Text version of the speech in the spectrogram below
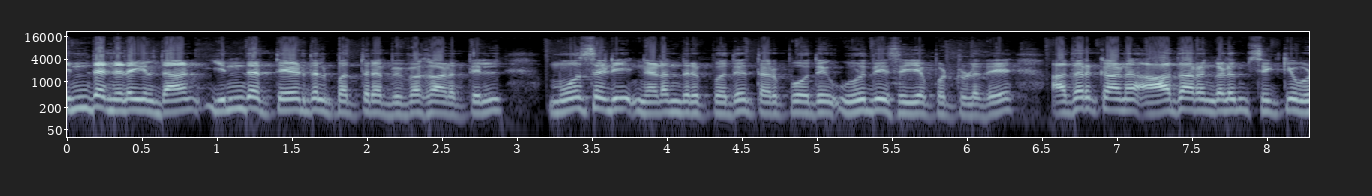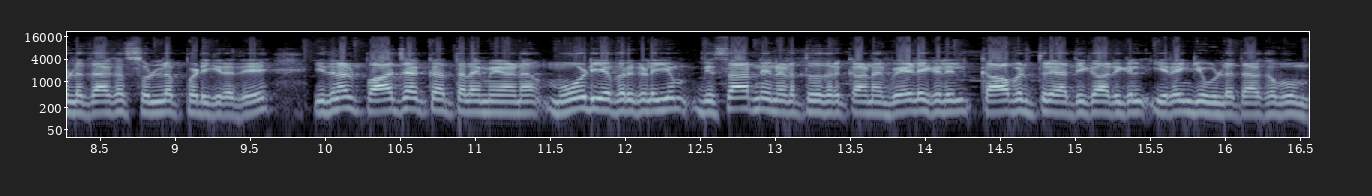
இந்த நிலையில்தான் இந்த தேர்தல் பத்திர விவகாரத்தில் மோசடி நடந்திருப்பது தற்போது உறுதி செய்யப்பட்டுள்ளது. அதற்கான ஆதாரங்களும் சிக்கியுள்ளதாக சொல்லப்படுகிறது. இதனால் பாஜக தலைமையான மோடி அவர்களையும் விசாரணை நடத்துவதற்கான வேலைகளில் காவல்துறை அதிகாரிகள் இறங்கியுள்ளதாகவும்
